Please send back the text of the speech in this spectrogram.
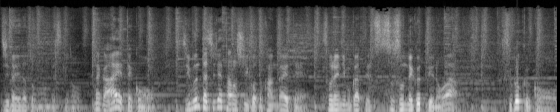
時代だと思うんですけどなんかあえてこう自分たちで楽しいことを考えてそれに向かって進んでいくっていうのはすごくこ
